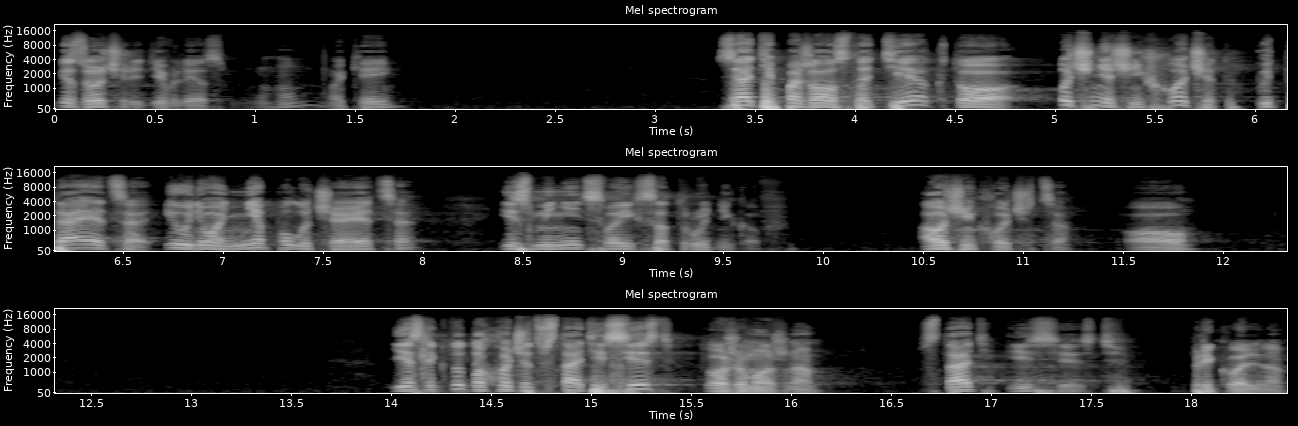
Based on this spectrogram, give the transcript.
Без очереди влез. Угу, окей. Сядьте, пожалуйста, те, кто очень-очень хочет, пытается, и у него не получается изменить своих сотрудников. А очень хочется. О. Если кто-то хочет встать и сесть, тоже можно. Встать и сесть. Прикольно.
